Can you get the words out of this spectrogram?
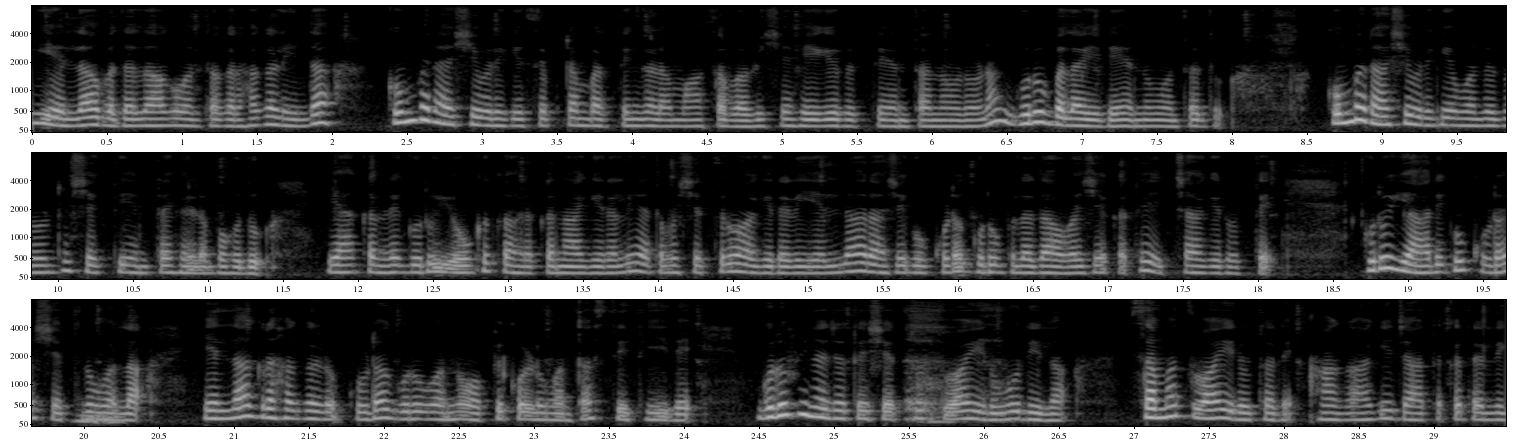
ಈ ಎಲ್ಲ ಬದಲಾಗುವಂಥ ಗ್ರಹಗಳಿಂದ ಕುಂಭರಾಶಿಯವರಿಗೆ ಸೆಪ್ಟೆಂಬರ್ ತಿಂಗಳ ಮಾಸ ಭವಿಷ್ಯ ಹೇಗಿರುತ್ತೆ ಅಂತ ನೋಡೋಣ. ಗುರುಬಲ ಇದೆ ಅನ್ನುವಂಥದ್ದು. ಕುಂಭರಾಶಿಯವರಿಗೆ ಒಂದು ದೊಡ್ಡ ಶಕ್ತಿ ಅಂತ ಹೇಳಬಹುದು. ಯಾಕಂದರೆ ಗುರು ಯೋಗಕಾರಕನಾಗಿರಲಿ ಅಥವಾ ಶತ್ರು ಆಗಿರಲಿ, ಎಲ್ಲ ರಾಶಿಗೂ ಕೂಡ ಗುರುಬಲದ ಅವಶ್ಯಕತೆ ಹೆಚ್ಚಾಗಿರುತ್ತೆ. ಗುರು ಯಾರಿಗೂ ಕೂಡ ಶತ್ರುವಲ್ಲ. ಎಲ್ಲ ಗ್ರಹಗಳು ಕೂಡ ಗುರುವನ್ನು ಒಪ್ಪಿಕೊಳ್ಳುವಂಥ ಸ್ಥಿತಿ ಇದೆ. ಗುರುವಿನ ಜೊತೆ ಶತ್ರುತ್ವ ಇರುವುದಿಲ್ಲ, ಸಮತ್ವ ಇರುತ್ತದೆ. ಹಾಗಾಗಿ ಜಾತಕದಲ್ಲಿ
